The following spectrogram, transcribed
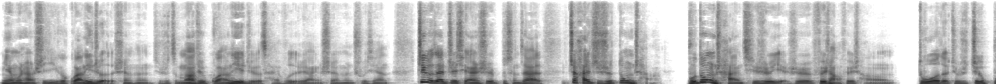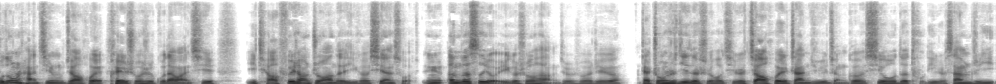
面目上是一个管理者的身份，就是怎么样去管理这个财富的这样一个身份出现的，这个在之前是不存在的，这还只是动产，不动产其实也是非常非常。多的就是这个不动产进入教会，可以说是古代晚期一条非常重要的一个线索。因为恩格斯有一个说法，就是说这个在中世纪的时候，其实教会占据整个西欧的土地是三分之一。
